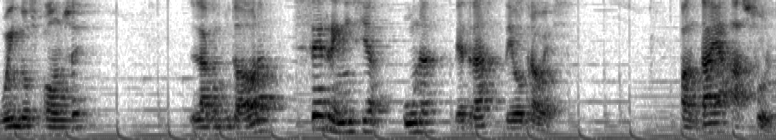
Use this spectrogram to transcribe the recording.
Windows 11, la computadora se reinicia una detrás de otra vez. Pantalla azul,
